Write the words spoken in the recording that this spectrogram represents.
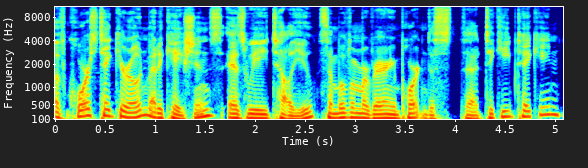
Of course, take your own medications as we tell you. Some of them are very important to, uh, to keep taking,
